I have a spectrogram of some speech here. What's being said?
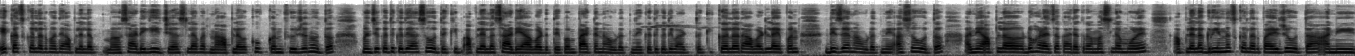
एकाच कलरमध्ये आपल्याला साडी घ्यायची असल्यावर ना आपल्याला खूप कन्फ्युजन होतं. म्हणजे कधी कधी असं होतं की आपल्याला साडी आवडते पण पॅटर्न आवडत नाही. कधी कधी वाटतं की कलर आवडला आहे पण डिझाईन आवडत नाही असं होतं. आणि आपलं डोहाळ्याचा कार्यक्रम असल्यामुळे आपल्याला ग्रीनच कलर पाहिजे होता आणि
